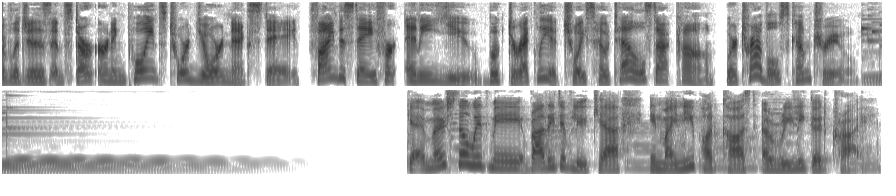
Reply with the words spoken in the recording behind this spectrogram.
privileges and start earning points toward your next stay. Find a stay for any you. Book directly at choicehotels.com, where travels come true. Get emotional with me, Radhi Devlukia, in my new podcast, A Really Good Cry.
